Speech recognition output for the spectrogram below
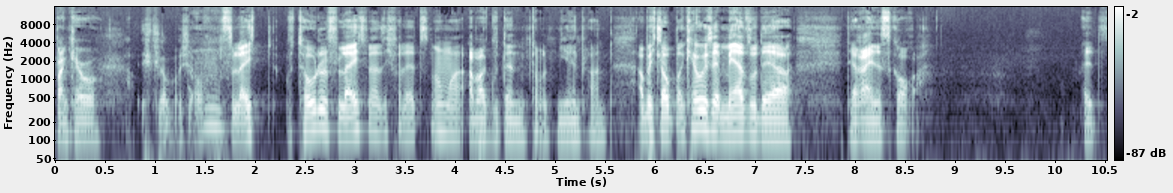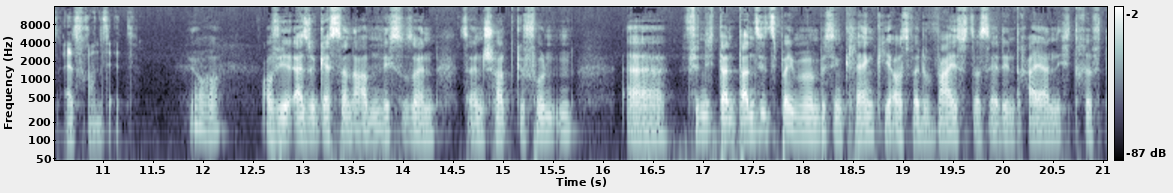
Bankero. Ich glaube euch auch. Hm, vielleicht Total, vielleicht, wenn er sich verletzt nochmal. Aber gut, dann kann man es nie einplanen. Aber ich glaube, Bankero ist ja mehr so der, der reine Scorer. Als, als Franz jetzt. Ja. Also gestern Abend nicht so seinen, seinen Shot gefunden. Äh, Finde ich, dann, dann sieht es bei ihm immer ein bisschen clanky aus, weil du weißt, dass er den Dreier nicht trifft.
